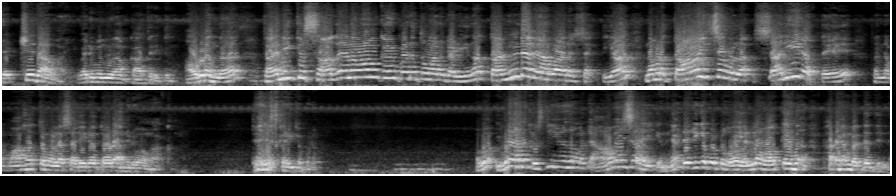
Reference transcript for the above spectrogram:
രക്ഷിതാവായി വരുമെന്ന് നാം കാത്തിരിക്കുന്നു. അവിടുന്ന് തനിക്ക് സകലവും കീഴ്പ്പെടുത്തുവാൻ കഴിയുന്ന തന്റെ വ്യാപാര ശക്തിയാൽ നമ്മുടെ താഴ്ചയുള്ള ശരീരത്തെ തന്റെ മഹത്വമുള്ള ശരീരത്തോടെ അനുരൂപമാക്കും തേജസ്കരിക്കപ്പെടും അപ്പൊ ഇവിടെയാണ് ക്രിസ്തി ജീവിതം വളരെ ആവേശമായിരിക്കുന്നത്. ഞാൻ രചിക്കപ്പെട്ടു ഓ എല്ലാം ഓക്കെ എന്ന് പറയാൻ പറ്റത്തില്ല.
